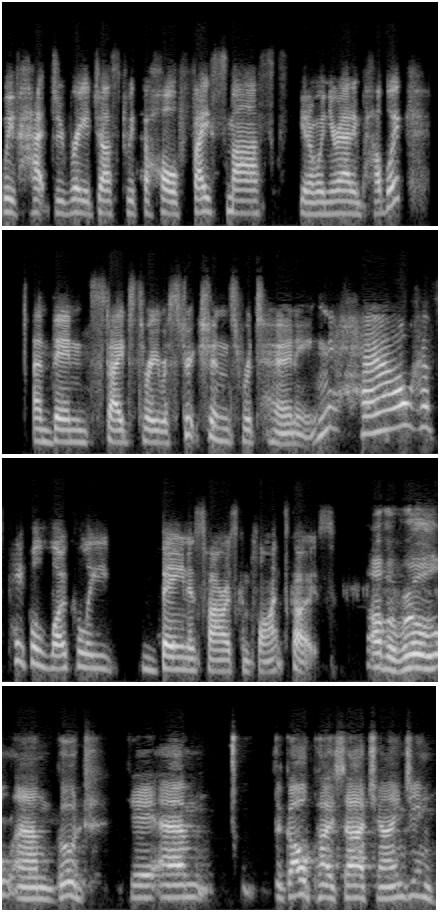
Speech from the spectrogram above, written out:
we've had to readjust with the whole face masks, you know, when you're out in public, and then stage three restrictions returning. How have people locally been as far as compliance goes? Overall, um, good. Yeah, um, the goalposts are changing,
